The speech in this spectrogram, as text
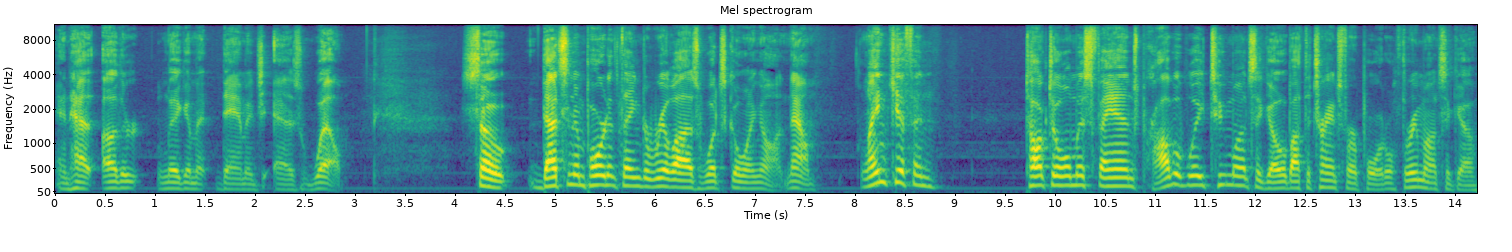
and had other ligament damage as well. So that's an important thing to realize what's going on. Now, Lane Kiffin talked to Ole Miss fans probably two months ago about the transfer portal, three months ago,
